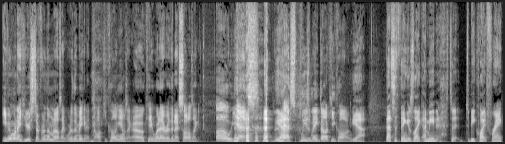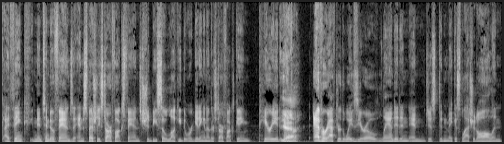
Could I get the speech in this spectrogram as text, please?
even when I hear stuff from them, and I was like, "What are they making a Donkey Kong game?" I was like, "Oh, okay, whatever." Then I saw it, I was like, "Oh, yes, yes, please make Donkey Kong." Yeah. That's the thing is like I mean to, to be quite frank I think Nintendo fans and especially Star Fox fans should be so lucky that we're getting another Star Fox game period Yeah. ever ever after the way Zero landed and, and just didn't make a splash at all and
